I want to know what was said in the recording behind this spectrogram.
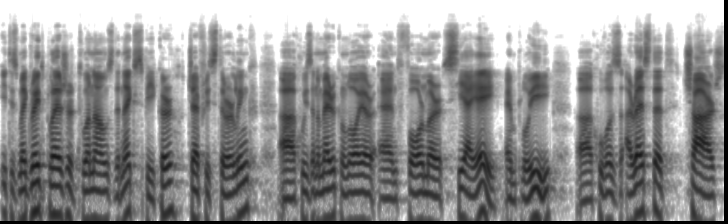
It is my great pleasure to announce the next speaker, Jeffrey Sterling, uh, who is an American lawyer and former CIA employee uh, who was arrested, charged,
